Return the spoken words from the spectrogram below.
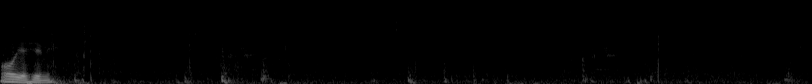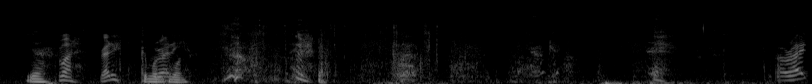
Oh ya sini. Ya, Come on, ready? come on, come ready. on. All right.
